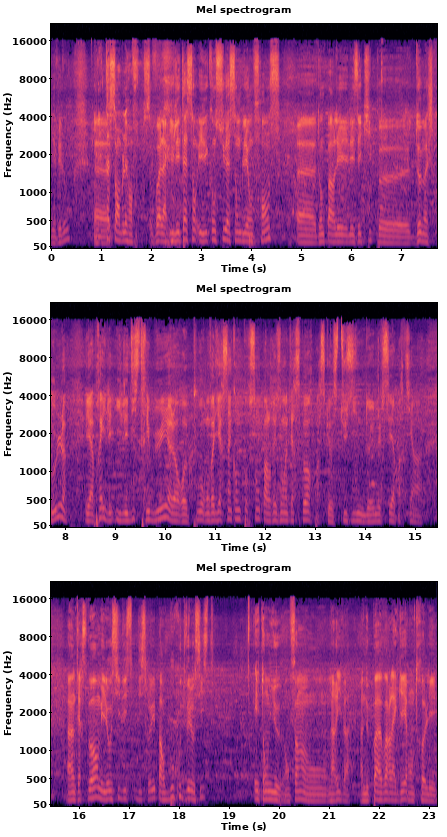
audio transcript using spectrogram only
des vélos. Il est assemblé en France. Voilà, il est, il est conçu, assemblé en France, donc par les, les équipes de Machecoul. Et après, il est, il est distribué alors, pour, on va dire, 50% par le réseau Intersport, parce que cette usine de MFC appartient à, Intersport, mais il est aussi dis- distribué par beaucoup de vélocistes. Et tant mieux. Enfin, on arrive à, ne pas avoir la guerre entre les,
